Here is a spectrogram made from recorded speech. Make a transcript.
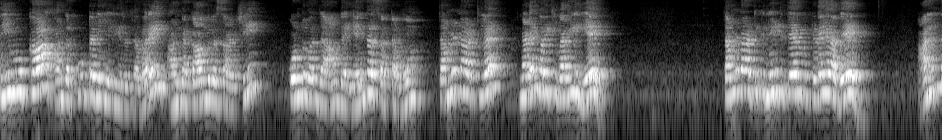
திமுக அந்த கூட்டணியில் இருந்தவரை அந்த காங்கிரஸ் ஆட்சி கொண்டு வந்த அந்த எந்த சட்டமும் தமிழ்நாட்டில் நடைமுறைக்கு வரலையே. தமிழ்நாட்டுக்கு நீட்டு தேர்வு கிடையாதே. அந்த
